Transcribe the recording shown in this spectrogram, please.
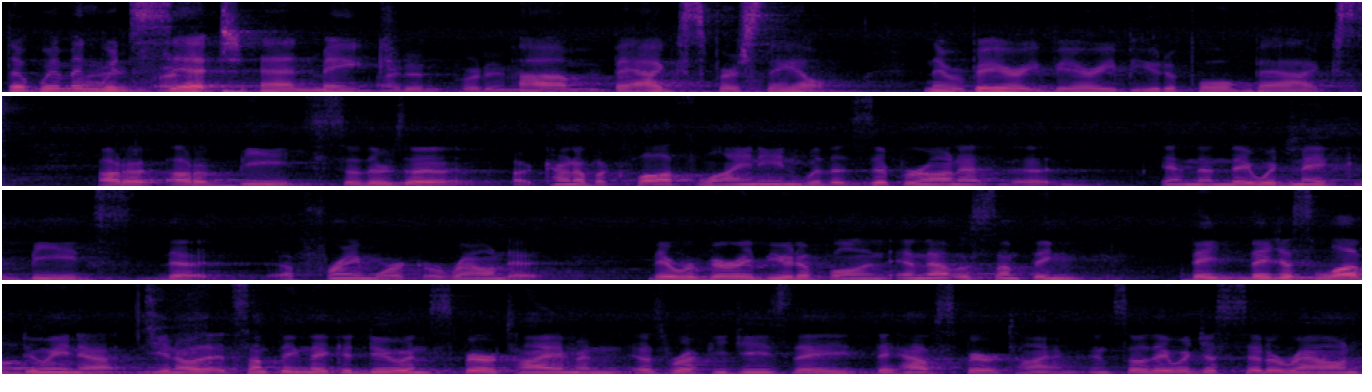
The women I- would sit and make I didn't put any. um, bags for sale. And they were very, very beautiful bags. Out of, out of beads. So there's a, a kind of a cloth lining with a zipper on it, and then they would make beads that a framework around it. They were very beautiful, and, and that was something they, they just loved doing it. You know, it's something they could do in spare time, and as refugees, they, they have spare time. And so they would just sit around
